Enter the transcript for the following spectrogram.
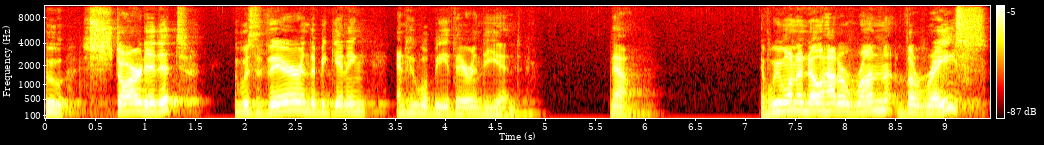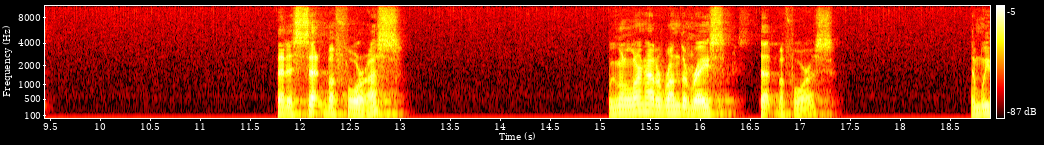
who started it, who was there in the beginning, and who will be there in the end. Now, if we want to know how to run the race that is set before us, we want to learn how to run the race set before us, then we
